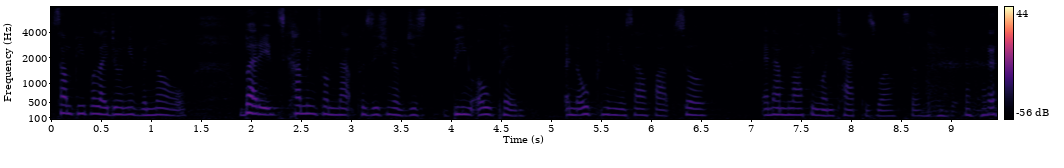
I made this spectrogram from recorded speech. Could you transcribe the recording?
some people I don't even know. But it's coming from that position of just being open and opening yourself up. So, and I'm laughing on tap as well. So,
